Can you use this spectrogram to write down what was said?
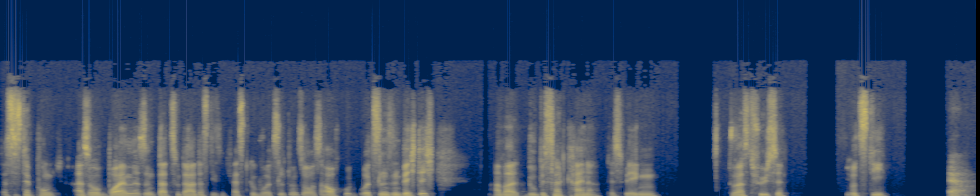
Das ist der Punkt. Also Bäume sind dazu da, dass die sind festgewurzelt und so, ist auch gut. Wurzeln sind wichtig, aber du bist halt keiner. Deswegen, du hast Füße nutzt die. Ja.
